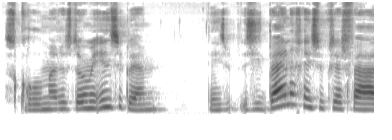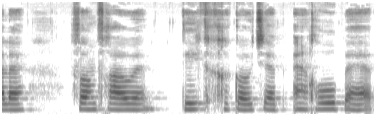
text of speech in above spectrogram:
Scroll maar eens door mijn Instagram. Je ziet bijna geen succesverhalen van vrouwen die ik gecoacht heb en geholpen heb.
